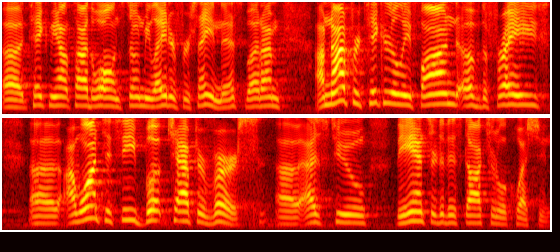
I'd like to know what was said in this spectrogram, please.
uh, take me outside the wall and stone me later for saying this, but I'm, I'm not particularly fond of the phrase, I want to see book, chapter, verse as to the answer to this doctrinal question.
